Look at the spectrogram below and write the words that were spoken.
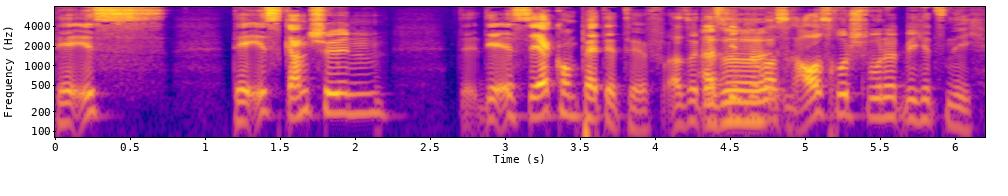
Der ist, der ist ganz schön der ist sehr competitive. Also, dass also, ihm was rausrutscht, wundert mich jetzt nicht.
